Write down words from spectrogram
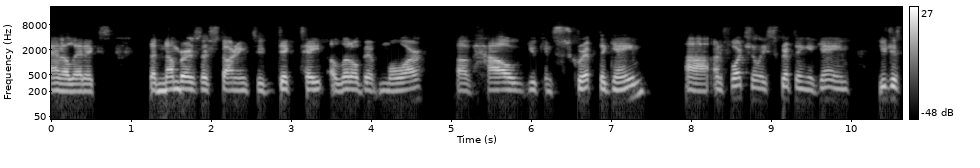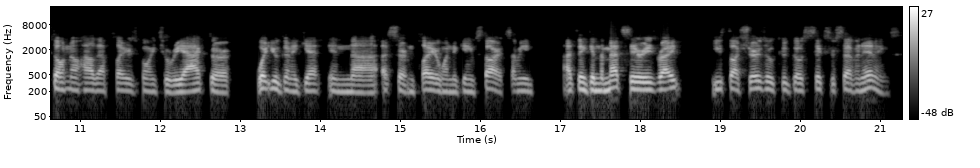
analytics the numbers are starting to dictate a little bit more of how you can script the game. Uh, unfortunately, scripting a game, you just don't know how that player is going to react or what you're going to get in uh, a certain player when the game starts. I mean, I think in the Mets series, right, you thought Scherzer could go six or seven innings.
